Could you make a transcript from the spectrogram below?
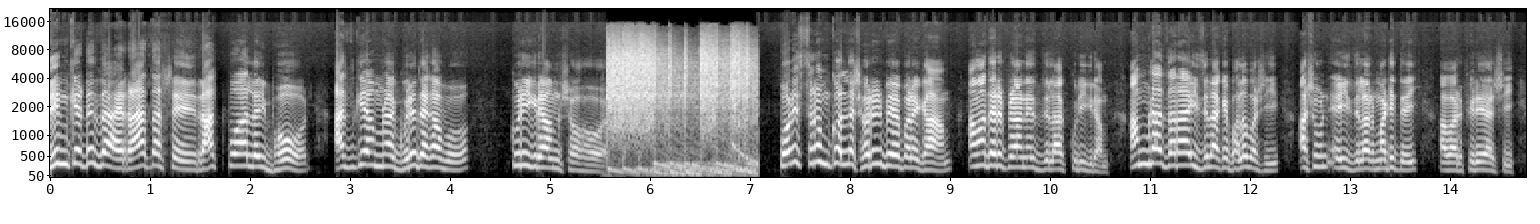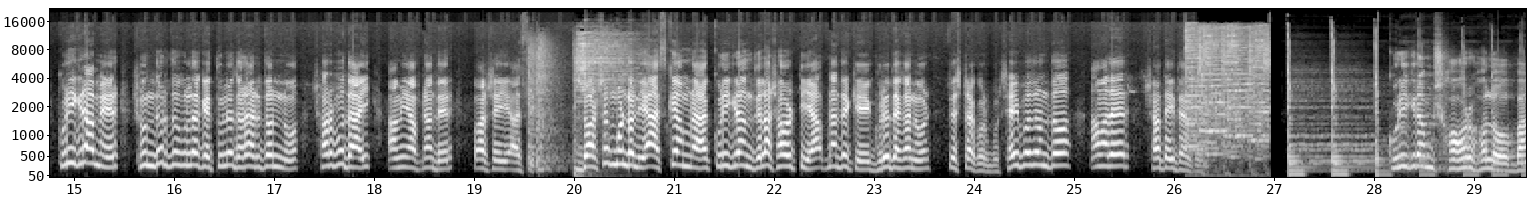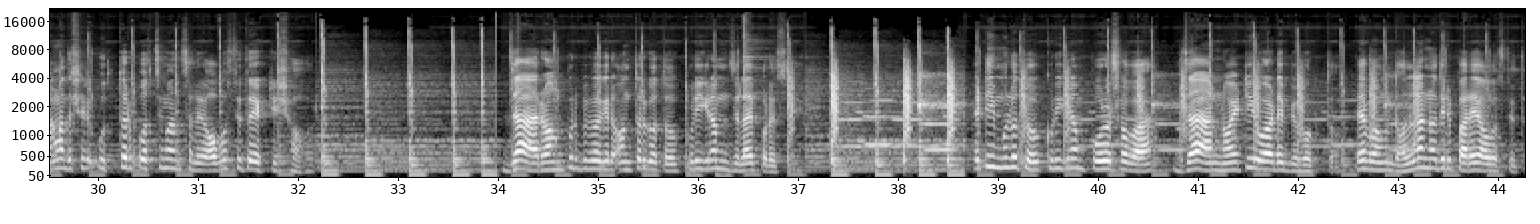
দিন কেটে যায়, রাত আসে, রাত পোয়ালেই ভোর। আজকে আমরা ঘুরে দেখাবো কুড়িগ্রাম শহর। পরিশ্রম করলে শরীর বেয়ে পড়ে ঘাম। আমাদের প্রাণের জেলা কুড়িগ্রাম। আমরা যারা এই জেলাকে ভালোবাসি, আসুন এই জেলার মাটিতেই আবার ফিরে আসি। কুড়িগ্রামের সৌন্দর্যগুলোকে তুলে ধরার জন্য সর্বদাই আমি আপনাদের পাশেই আছি। দর্শক মণ্ডলী, আজকে আমরা কুড়িগ্রাম জেলা শহরটি আপনাদেরকে ঘুরে দেখানোর চেষ্টা করব। সেই পর্যন্ত আমাদের সাথেই থাকুন। কুড়িগ্রাম শহর হলো বাংলাদেশের উত্তর পশ্চিমাঞ্চলে অবস্থিত একটি শহর, যা রংপুর বিভাগের অন্তর্গত কুড়িগ্রাম জেলায় পড়েছে। এটি মূলত কুড়িগ্রাম পৌরসভা, যা নয়টি ওয়ার্ডে বিভক্ত এবং ধলনা নদীর পাড়ে অবস্থিত।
